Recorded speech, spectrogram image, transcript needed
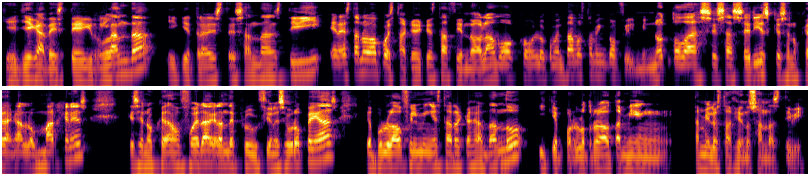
que llega desde Irlanda y que trae este Sundance TV en esta nueva apuesta que, está haciendo. Hablamos, con, lo comentamos también con Filming, no todas esas series que se nos quedan a los márgenes, que se nos quedan fuera, grandes producciones europeas, que por un lado Filming está rescatando y que por el otro lado también, también lo está haciendo Sundance TV.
